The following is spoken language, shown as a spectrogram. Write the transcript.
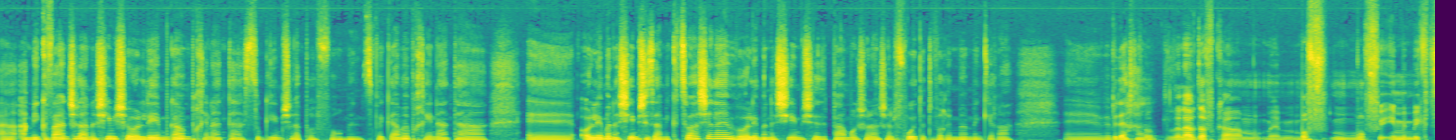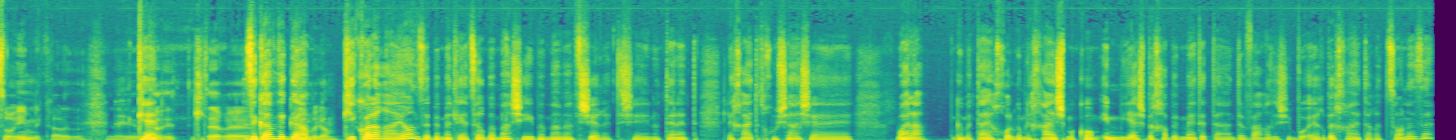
המגוון של האנשים שעולים, גם מבחינת הסוגים של הפרפורמנס, וגם מבחינת העולים אה, אנשים שזה המקצוע שלהם, ועולים אנשים שזה פעם ראשונה שלפו את הדברים מהמגירה. אה, ובדרך כלל... זה לאו דווקא מופיעים מקצועיים, נקרא לזה. כן, יותר, זה גם וגם. גם וגם. כי כל הרעיון זה באמת לייצר במה שהיא במה מאפשרת, שנותנת לך את התחושה שוואלה, גם אתה יכול, גם לך יש מקום. אם יש בך באמת את הדבר הזה שבוער בך, את הרצון הזה, אה,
